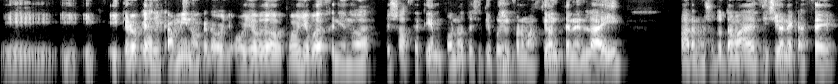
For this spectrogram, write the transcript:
Y, y, creo que es el camino, creo. O yo, o llevo defendiendo eso hace tiempo, ¿no? Ese tipo de información, tenerla ahí para nosotros tomar decisiones. Que hace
